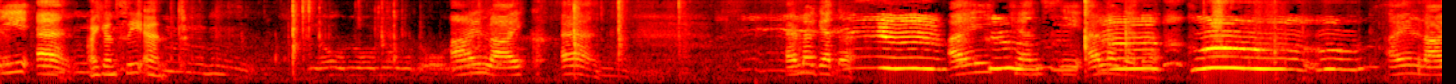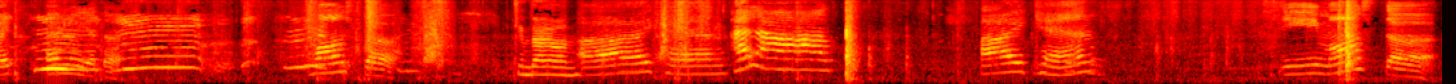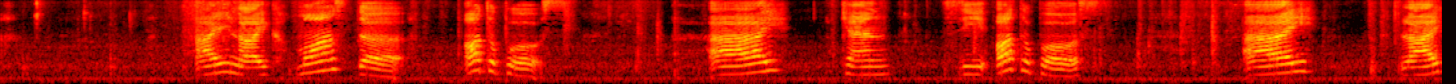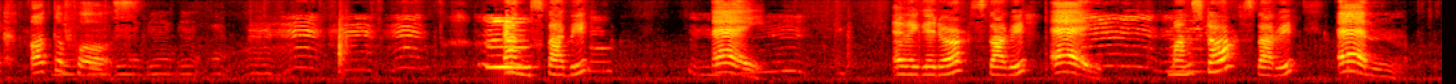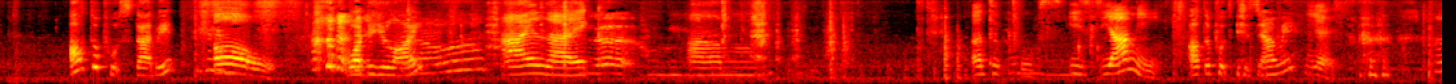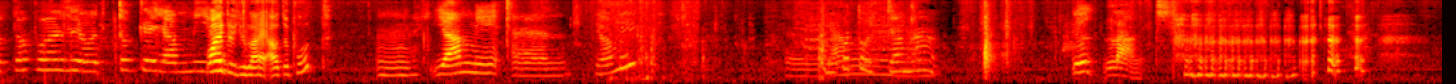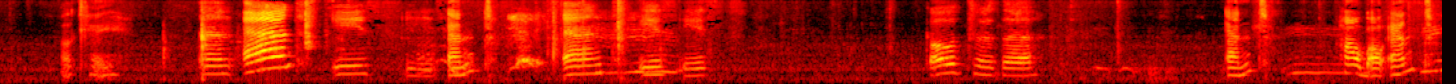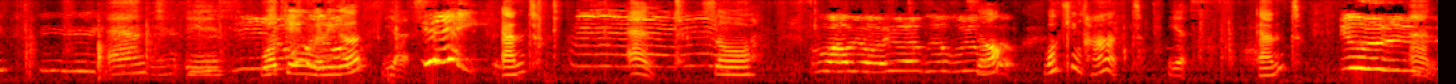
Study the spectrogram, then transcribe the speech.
I can see ant. I like ant. Alligator. I can see alligator. I like alligator. Monster. Kim Dayon. I can. Hello. I can see monster. I like monster. Octopus. I can see octopus. I like octopus. Start with A. alligator start with A. monster start with M. octopus start with O. what do you like? I like um octopus. It's yummy. Octopus is yummy. Yes. octopus 어떻게 yummy? Why do you like octopus? 음, yummy and, Yummy. and 이것도 있잖아. Good lunch. okay. And ant is Ant. ant is is go to the Ant. How about ant? ant is Working really good. yes Ant. ant. So So working hard. yes Ant. ant.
